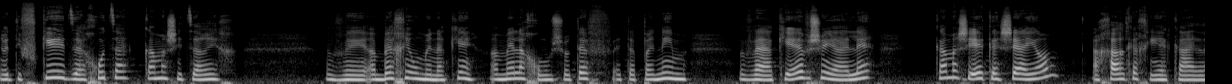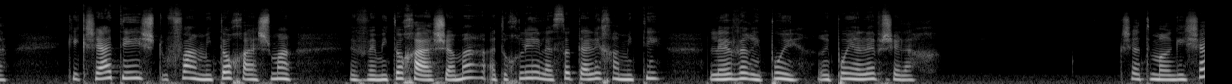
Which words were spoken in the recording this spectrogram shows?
ותפקי את זה החוצה כמה שצריך. והבכי הוא מנקה, המלח הוא שוטף את הפנים, והכאב שיעלה, כמה שיהיה קשה היום, אחר כך יהיה קל. כי כשאת תהיי שטופה מתוך האשמה ומתוך האשמה, את תוכלי לעשות תהליך אמיתי לעבר ריפוי, ריפוי הלב שלך. כשאת מרגישה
